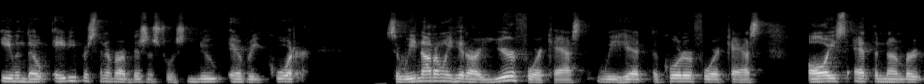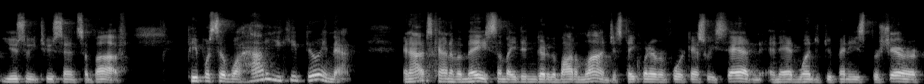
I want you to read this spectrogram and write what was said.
even though 80% of our business was new every quarter so we not only hit our year forecast we hit the quarter forecast always at the number, usually two cents above. People said, Well, how do you keep doing that? And I was kind of amazed somebody didn't go to the bottom line, just take whatever forecast we said and, and add one to two pennies per share.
